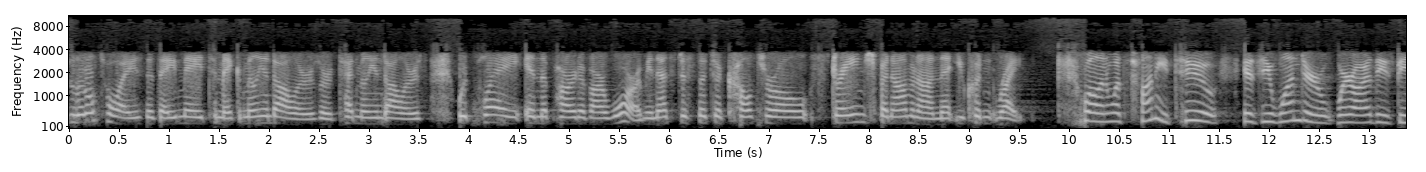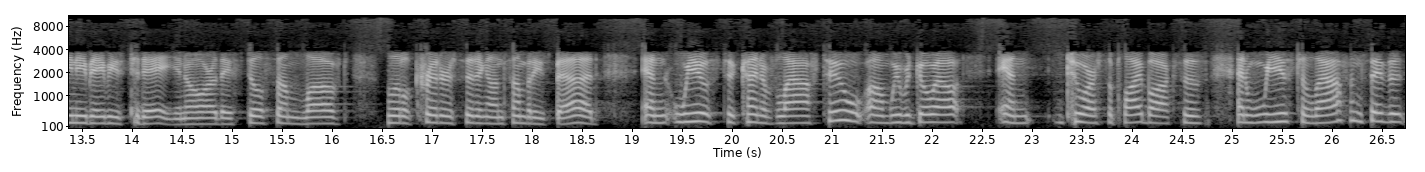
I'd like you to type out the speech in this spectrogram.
little toys that they made to make a million dollars or ten million dollars would play in the part of our war. I mean, that's just such a cultural, strange phenomenon that you couldn't write. Well, and what's funny too is you wonder where are these beanie babies today? You know, are they still some loved little critters sitting on somebody's bed? And we used to kind of laugh too. Um, we would go out and to our supply boxes and we used to laugh and say that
